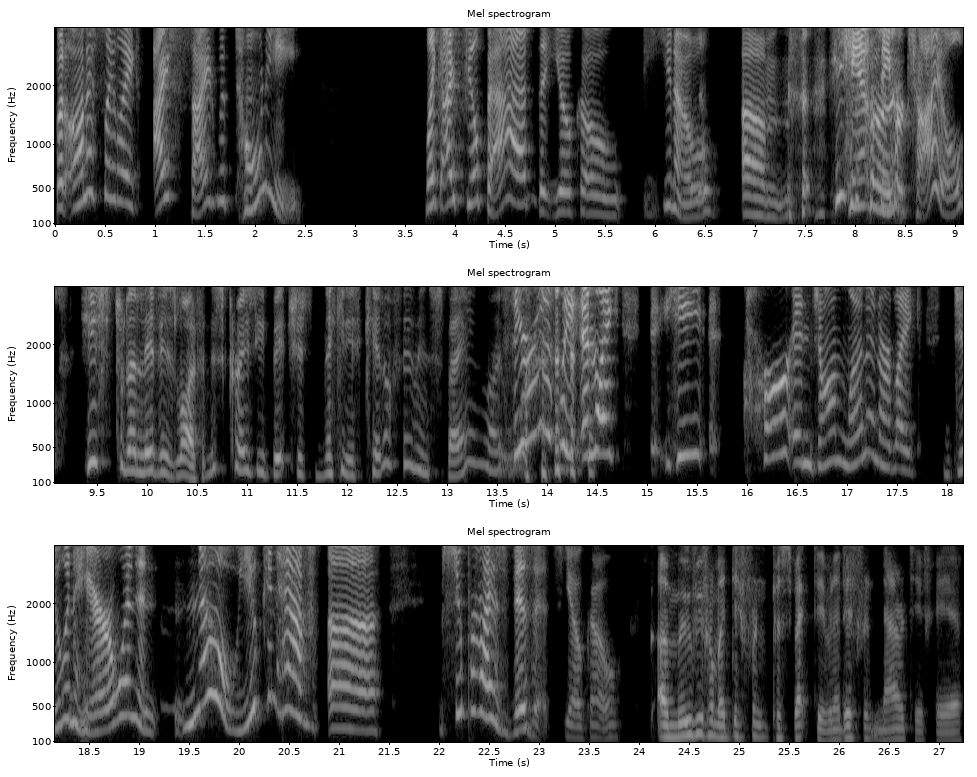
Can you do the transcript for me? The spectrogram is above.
But honestly, like I side with Tony. Like I feel bad that Yoko, you know, um he can't see her child. He's trying to live his life, and this crazy bitch is nicking his kid off him in Spain. Like seriously, and like he her and John Lennon are like doing heroin and no, you can have uh supervised visits, Yoko. A movie from a different perspective and a different narrative here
